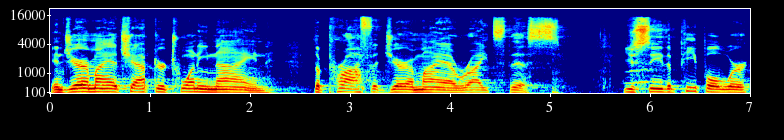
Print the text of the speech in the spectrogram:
In Jeremiah chapter 29, the prophet Jeremiah writes this. You see, the people were,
